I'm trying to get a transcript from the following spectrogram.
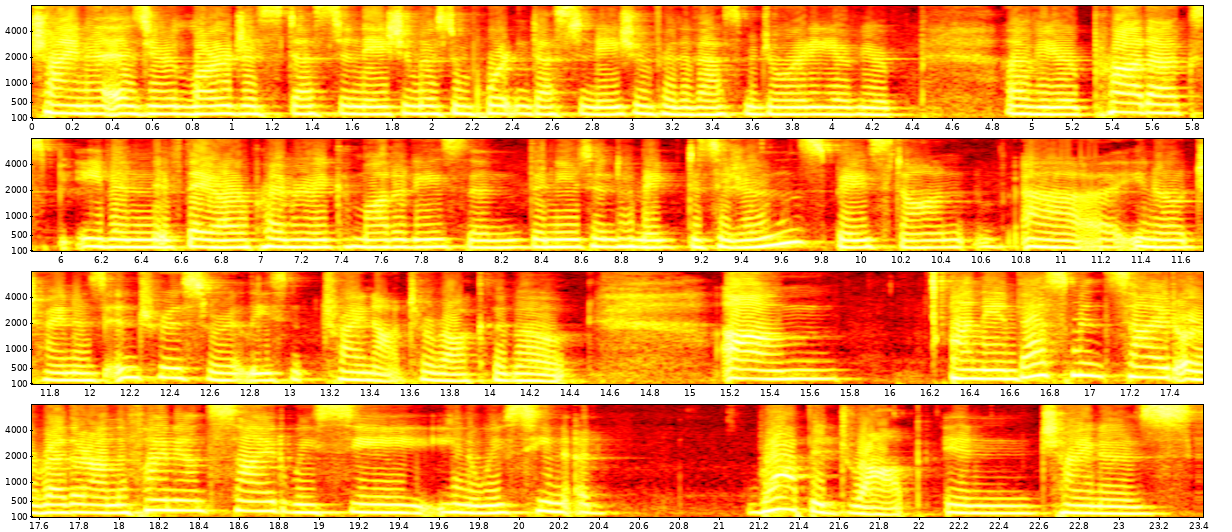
China as your largest destination, most important destination for the vast majority of your of your products, even if they are primary commodities, then, then you tend to make decisions based on uh, you know China's interests, or at least try not to rock the boat. Um, on the investment side, or rather on the finance side, we see, you know, we've seen a rapid drop in China's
